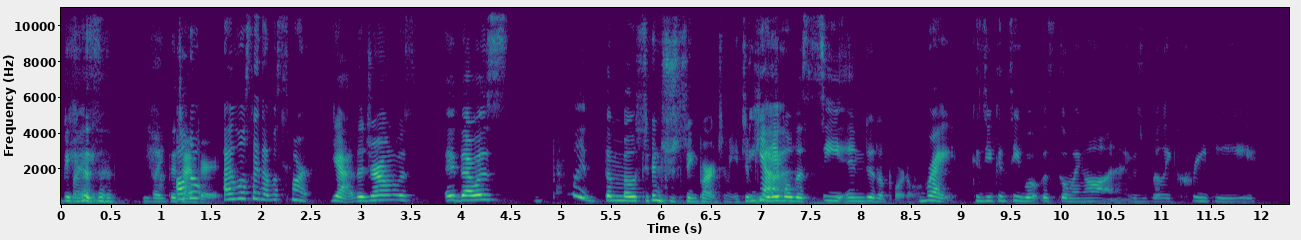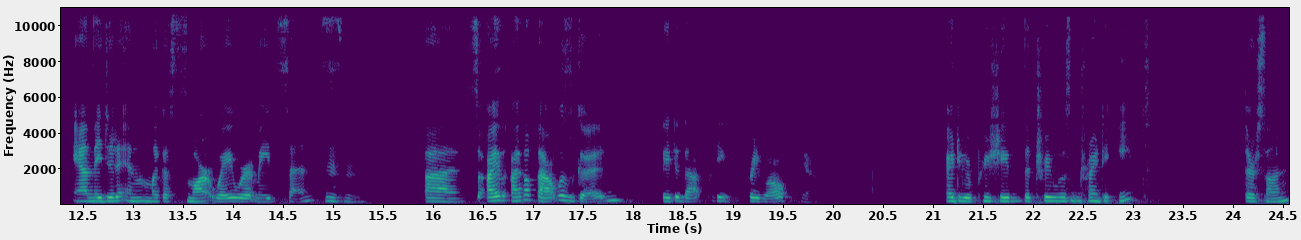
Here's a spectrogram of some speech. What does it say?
because Right. Like the time period. I will say that was smart. yeah, the drone was that was probably the most interesting part to me to be Yeah. able to see into the portal. Right, because you could see what was going on, and it was really creepy. And they did it in like a smart way where it made sense. hmm Uh, so I I thought that was good. They did that pretty pretty well. Yeah. I do appreciate that the tree wasn't trying to eat their son.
